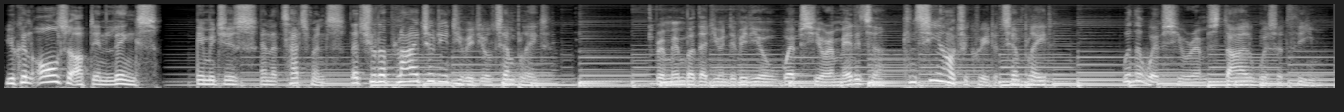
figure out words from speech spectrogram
you can also opt in links, images and attachments that should apply to the individual template. Remember that your individual WebCRM editor can see how to create a template with a WebCRM Style Wizard theme.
